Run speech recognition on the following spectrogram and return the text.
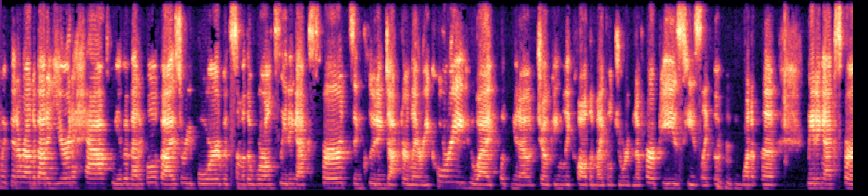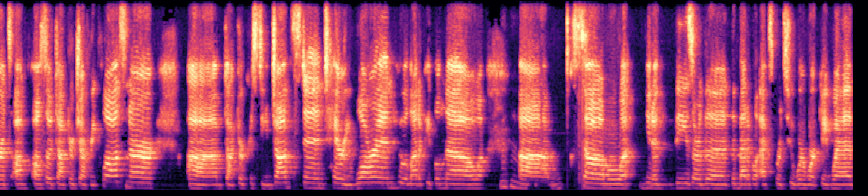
We've been around about a year and a half. We have a medical advisory board with some of the world's leading experts, including Dr. Larry Corey, who I, you know, jokingly call the Michael Jordan of herpes. He's like the, one of the leading experts. Also, Dr. Jeffrey Klausner, um, Dr. Christine Johnston, Terri Warren, who a lot of people know. Mm-hmm. Um, so, you know, these are the the medical experts who we're working with.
